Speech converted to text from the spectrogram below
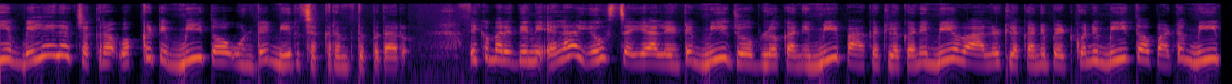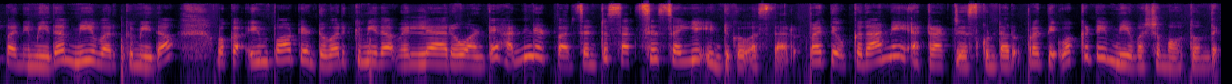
ఈ బిలియనర్ చక్ర ఒక్కటి మీతో ఉంటే మీరు చక్రం తిప్పుతారు. ఇక మరి దీన్ని ఎలా యూస్ చేయాలి అంటే మీ జోబులో కానీ మీ ప్యాకెట్లో కానీ మీ వాలెట్లో కానీ పెట్టుకొని మీతో పాటు మీ పని మీద మీ వర్క్ మీద ఒక ఇంపార్టెంట్ వర్క్ మీద వెళ్ళారు అంటే హండ్రెడ్ పర్సెంట్ సక్సెస్ అయ్యి ఇంటికి వస్తారు. ప్రతి ఒక్కదాన్ని అట్రాక్ట్ చేసుకుంటారు. ప్రతి ఒక్కటి మీ వశం అవుతుంది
